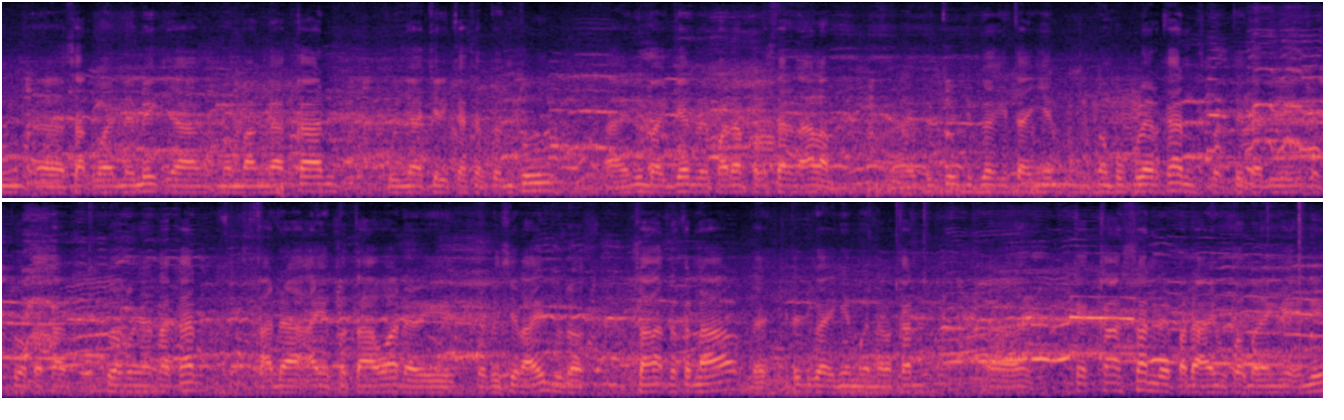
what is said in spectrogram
uh, satwa endemik yang membanggakan, punya ciri khas tertentu. Nah, ini bagian daripada pelestarian alam. Nah, tentu juga kita ingin mempopulerkan seperti tadi ketua ketua menyatakan ada ayam petawa dari provinsi lain sudah sangat terkenal dan kita juga ingin mengenalkan uh, kekhasan daripada ayam belengge ini.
